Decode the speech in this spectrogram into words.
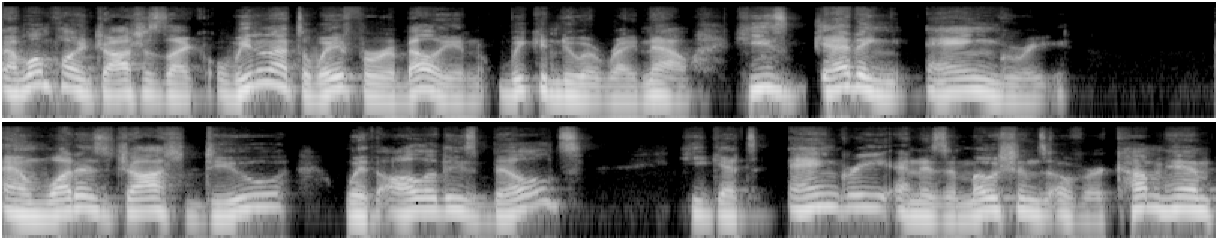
at one point, Josh is like, we don't have to wait for rebellion. We can do it right now. He's getting angry. And what does Josh do with all of these builds? He gets angry and his emotions overcome him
